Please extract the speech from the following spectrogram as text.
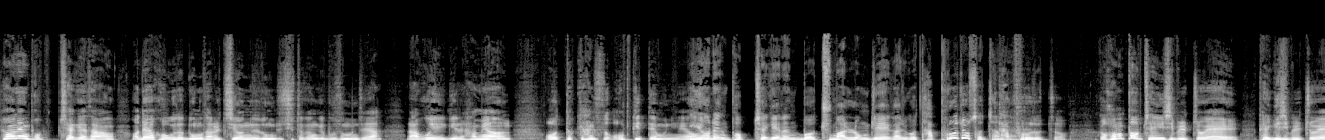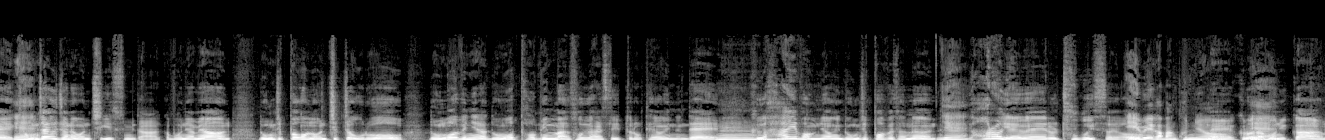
현행 법 체계상 어, 내가 거기서 농사를 지었는데 농지 취득한 게 무슨 문제야? 라고 얘기를 하면 어떻게 할 수 없기 때문이에요. 이 현행 법 체계는 뭐 주말 농지 해가지고 다 풀어줬었잖아요. 다 풀어줬죠. 그러니까 헌법 제21조에 121조에 예. 경자유전의 원칙이 있습니다. 그러니까 뭐냐면 농지법은 원칙적으로 농업인이나 농업법인만 소유할 수 있도록 되어 있는데 음. 그 하위 법령인 농지법에서는 예. 여러 예외를 두고 있어요. 예외가 많군요. 네, 그러다 예. 보니까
